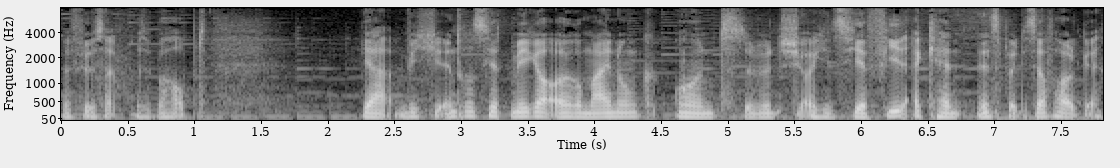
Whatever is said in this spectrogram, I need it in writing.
Dafür sagt man es überhaupt. Ja, mich interessiert mega eure Meinung und dann wünsche ich euch jetzt hier viel Erkenntnis bei dieser Folge.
